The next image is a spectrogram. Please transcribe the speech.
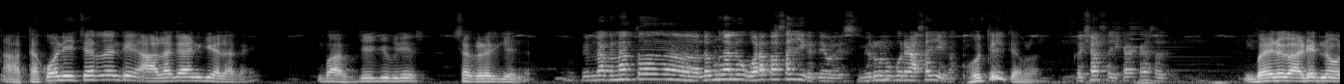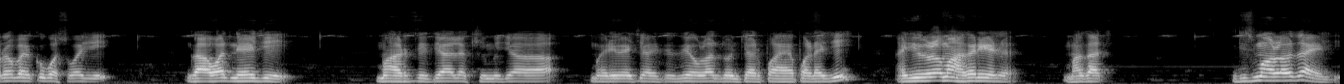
आता कोणी विचारलं ते आला काय आणि गेला काय? भावकी गिबी सगळंच गेलं. ते लग्नात लग्न झालं वरात असायची का त्यावेळेस? मिरवणूक वगैरे असायची का? होते तेवढं कशी असायची? काय काय असायचं? बैलगाडीत नवरा बायको बसवायची गावात न्यायची मारुतीच्या लक्ष्मीच्या मरिव्याच्या इथे देवळात दोन चार पाया पडायची आणि देवळा माघारी यायचं मागात दिसमावळा जायची.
